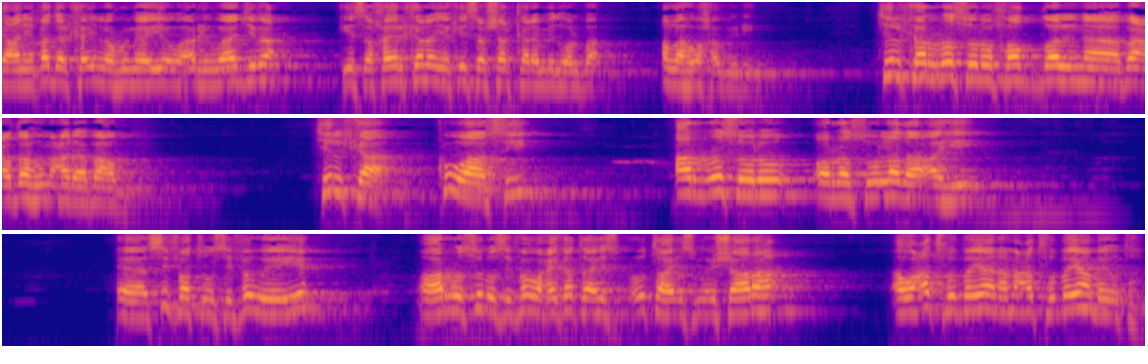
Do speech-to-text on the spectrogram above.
yacni qadarka in la rumeeyo waa arrin waajiba. Kiisa khayr kale iyo kiisa shar kale mid walba. Allah waxau yidhi tilka arusulu fadalnaa bacdahum calaa bacd tilka kuwaasi alrusulu oo rasuullada ahi sifatun sifo weeye oo alrusulu sifo waxay ka tahay u tahay ismu ishaaraha aw cadfu bayaan ama cadfu bayaan bay u tahay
